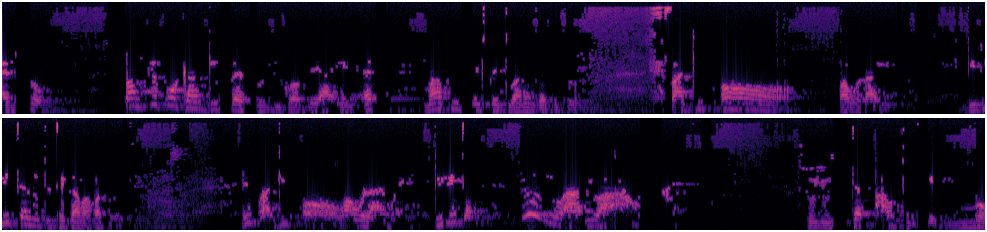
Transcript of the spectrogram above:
And so, some people can't give first fruit because they are in Matthew 6 21 and 32. Forgive all. What will I eat? Did he tell you to take our bottle? If I give all, what will I wear? He tell you? You are, you are outside. So you step out and say, no.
